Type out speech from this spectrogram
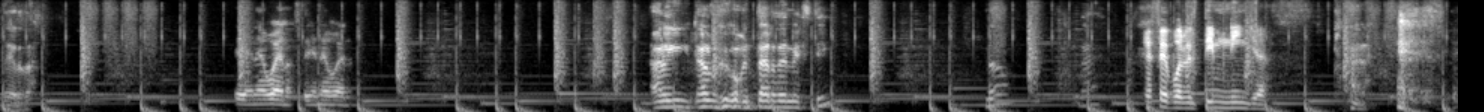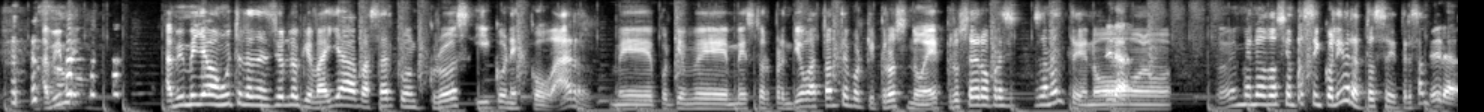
de verdad. Se viene bueno, se viene bueno. ¿Alguien, ¿Algo que comentar de NXT? ¿No? F por el Team Ninja. A mí me, a mí me llama mucho la atención lo que vaya a pasar con Cross y con Escobar, me, porque me, me sorprendió bastante porque Cross no es crucero precisamente, no, Mira. no es menos 205 libras, entonces interesante. Mira,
